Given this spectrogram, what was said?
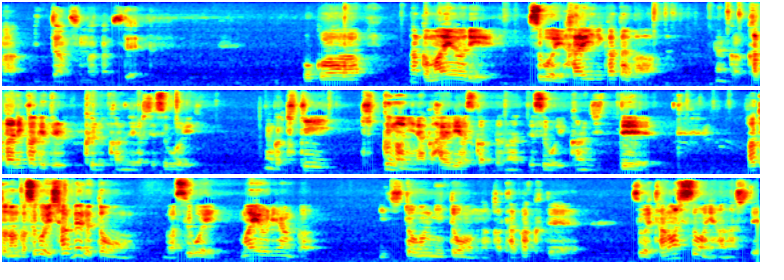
まあ一旦そんな感じで。僕は、なんか前より、すごい入り方が、なんか語りかけてくる感じがして、すごい、なんか聞き、聞くのになんか入りやすかったなってすごい感じて、あとなんかすごい喋るトーンがすごい、前よりなんか、1トーン2トーンなんか高くて、すごい楽しそうに話して、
